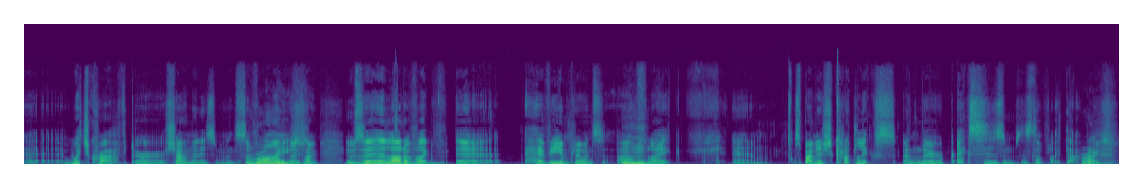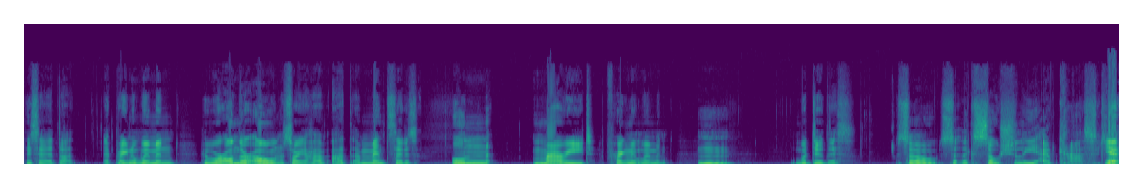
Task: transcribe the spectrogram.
Uh, witchcraft or shamanism and stuff Right. lines. It was a, a lot of like uh, heavy influence of Mhm. like um, Spanish Catholics and their exorcisms and stuff like that Right. they said that uh, pregnant women who were on their own, sorry, I, have, I, had, I meant to say this, unmarried pregnant women Mm. Would do this. So, so, like socially outcast. Yeah,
